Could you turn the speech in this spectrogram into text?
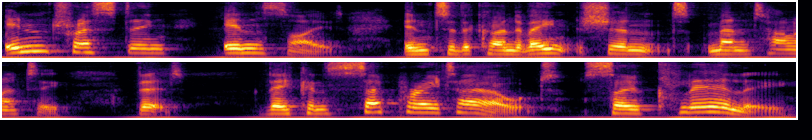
interesting insight into the kind of ancient mentality that they can separate out so clearly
